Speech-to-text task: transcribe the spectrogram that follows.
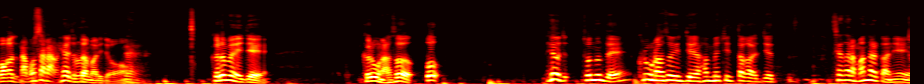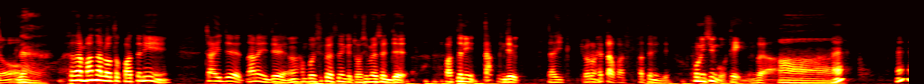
와가지고 나 못 살아 헤어졌단 말이죠. 네. 그러면 이제, 그러고 나서, 어? 헤어졌는데, 그러고 나서 이제 한 며칠 있다가 이제 새 사람 만날 거 아니에요. 네. 새 사람 만나려고 딱 봤더니, 자, 이제 나는 이제 어, 한번 실패했으니까 조심해서 이제 봤더니 딱 이제 나 이- 결혼했다고 봤- 봤더니 이제 혼인신고 돼 있는 거야. 아. 예?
